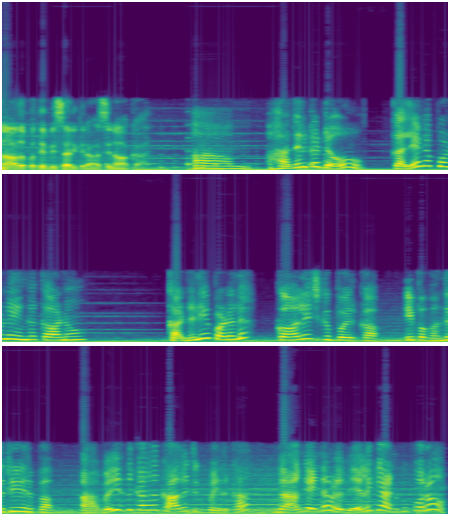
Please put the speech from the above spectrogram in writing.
நான் அதை பத்தி விசாரிக்கிறேன் ஹசினா அக்கா அது இருக்கட்டும். கல்யாண பொண்ணு எங்க காணோம்? கண்ணிலே படல காலேஜுக்கு போயிருக்கா. இப்ப வந்துட்டே இருப்பா. அவ எதுக்காக காலேஜுக்கு போயிருக்கா? நாங்க என்ன அவளை வேலைக்கு அனுப்ப போறோம்?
